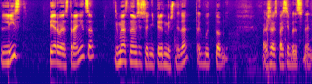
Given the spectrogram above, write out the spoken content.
лист, первая страница. И мы остановимся сегодня перед Мишной, да? Так будет удобнее. Большое спасибо, до свидания.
